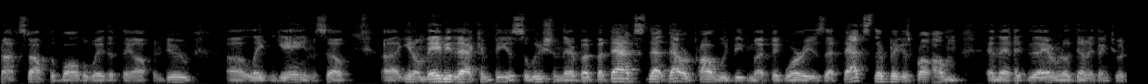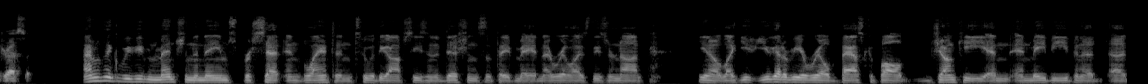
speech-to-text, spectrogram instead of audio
not stop the ball the way that they often do uh, late in games. So uh, you know maybe that can be a solution there. But but that's that that would probably be my big worry is that that's their biggest problem and that they haven't really done anything to address it. I don't think we've even mentioned the names Brissett and Banton, two of the offseason additions that they've made. And I realize these are not, you know, like you, you got to be a real basketball junkie and, and maybe even a, a,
